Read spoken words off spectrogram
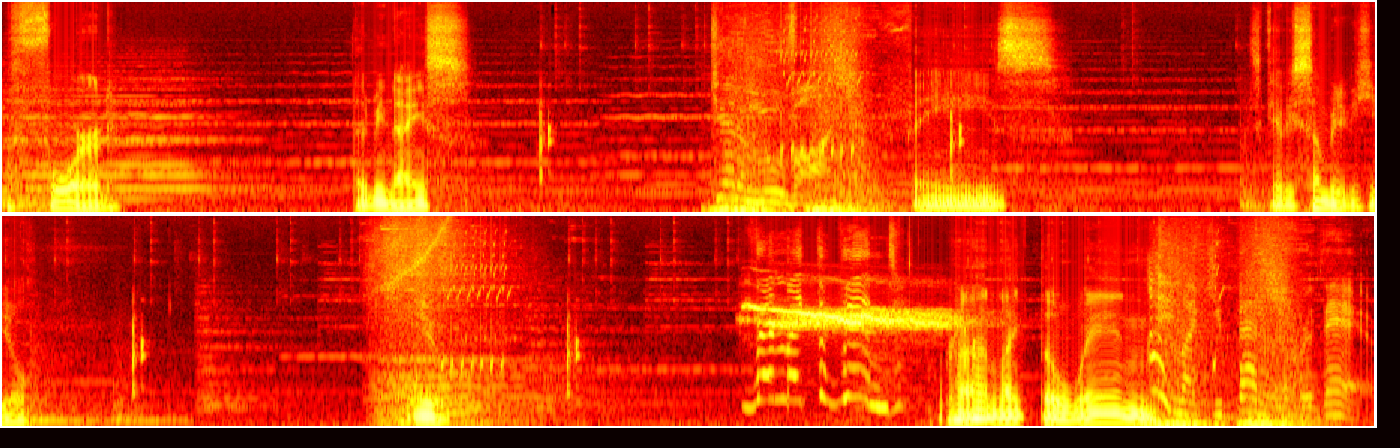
with Ford. That'd be nice. Get a move on. Phase. There's gotta be somebody to heal. You. Run like the wind. Run like the wind. I like you better over there.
